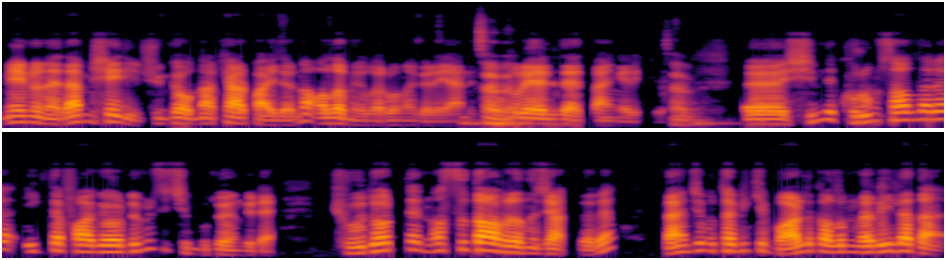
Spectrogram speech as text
memnun eden bir şey değil. Çünkü onlar kar paylarını alamıyorlar ona göre yani. Tabii. Onu realize etmen gerekiyor. Tabii. Ee, şimdi kurumsalları ilk defa gördüğümüz için bu döngüde Q4'te nasıl davranacakları bence bu tabii ki varlık alımlarıyla da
